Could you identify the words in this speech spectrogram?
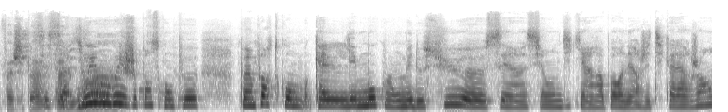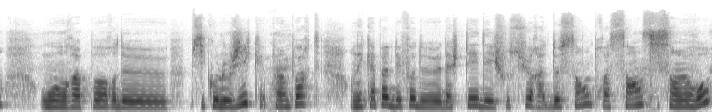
Enfin, je sais pas, ta vision, oui, oui, oui, je pense qu'on peut, peu importe quels les mots que l'on met dessus, c'est si on dit qu'il y a un rapport énergétique à l'argent ou un rapport de psychologique, peu importe, on est capable des fois d'acheter des chaussures à 200, 300, 600 euros.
